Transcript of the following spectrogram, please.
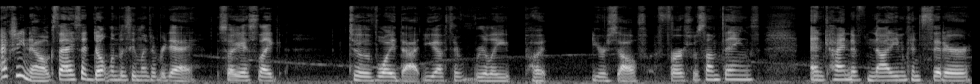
actually no, because I said don't live the same life every day. So I guess like to avoid that, you have to really put yourself first with some things and kind of not even consider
